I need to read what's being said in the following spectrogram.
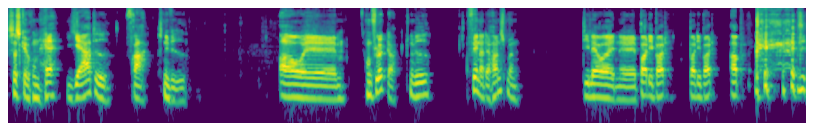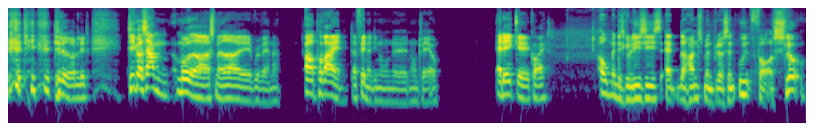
så skal hun have hjertet fra Snevide. Og øh, hun flygter, Snevide, og finder det Huntsman. De laver en øh, body-body, body-body, op. de, de, det lyder underligt. De går sammen mod at smadre øh, Ravenna. Og på vejen, der finder de nogle, øh, nogle dværge. Er det ikke øh, korrekt? Og men det skal jo lige siges, at The Huntsman bliver sendt ud for at slå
